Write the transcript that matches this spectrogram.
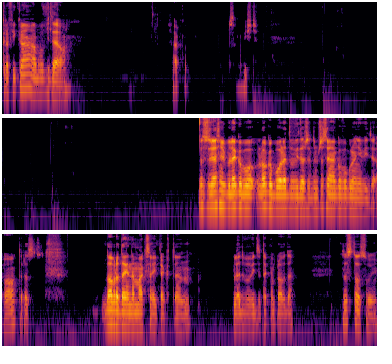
grafika albo wideo. Fakt. Co Dosyć jaśność, by logo było, logo było ledwo widoczne. Tymczasem ja go w ogóle nie widzę. O, teraz... Dobra, daję na maksa i tak ten... Ledwo widzę tak naprawdę. Zastosuj.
